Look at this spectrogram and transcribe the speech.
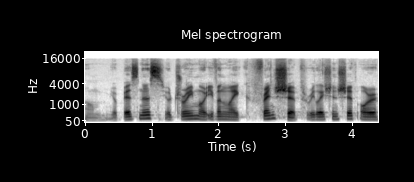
um, your business, your dream, or even like friendship, relationship, or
